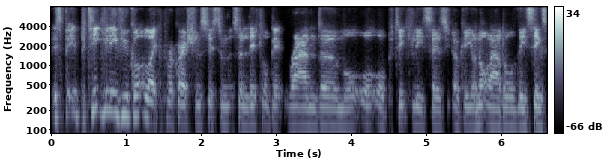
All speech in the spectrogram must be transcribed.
It's particularly if you've got like a progression system that's a little bit random or, or, or, particularly says okay you're not allowed all these things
